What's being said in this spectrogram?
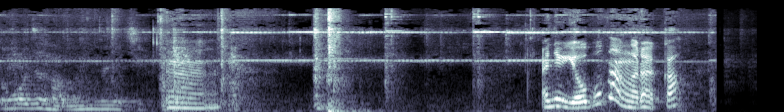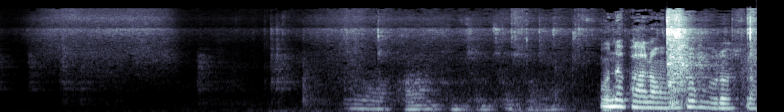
똥오줌 없는데 지금. 응. 아니면 여보 방을 할까? 어, 바람 좀 쳐줘. 오늘 바람 엄청 불었어.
